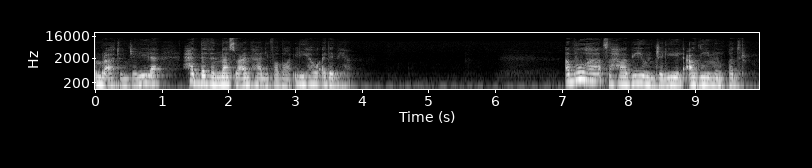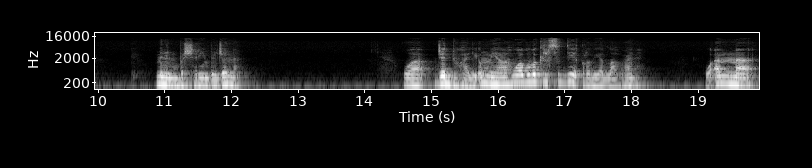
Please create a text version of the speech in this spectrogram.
امرأة جليلة حدث الناس عنها لفضائلها وأدبها. أبوها صحابي جليل عظيم القدر من المبشرين بالجنة. وجدها لأمها هو أبو بكر الصديق رضي الله عنه. وأما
